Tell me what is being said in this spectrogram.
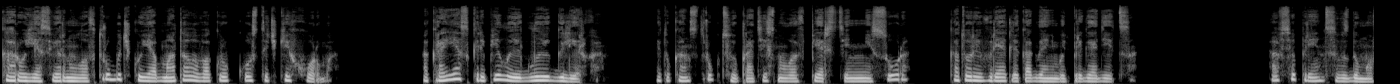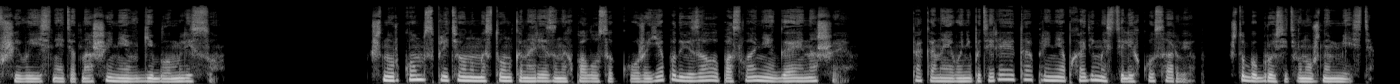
Кору я свернула в трубочку и обмотала вокруг косточки хорба. А края скрепила иглой глирха. Эту конструкцию протиснула в перстень Нисура который вряд ли когда-нибудь пригодится. А все принц, вздумавший выяснять отношения в гиблом лесу. Шнурком, сплетенным из тонко нарезанных полосок кожи, я подвязала послание Гая на шею. Так она его не потеряет, а при необходимости легко сорвет, чтобы бросить в нужном месте.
